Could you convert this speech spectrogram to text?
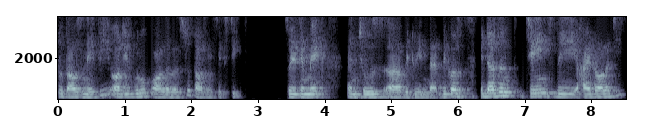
to 1080 or you group all the wells to 1060 so you can make and choose uh, between that because it doesn't change the hydrology.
